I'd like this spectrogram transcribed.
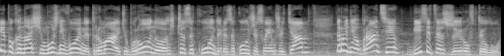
І поки наші мужні воїни тримають оборону, щосекунди ризикуючи своїм життям, народні обранці бісяться з жиру в тилу.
